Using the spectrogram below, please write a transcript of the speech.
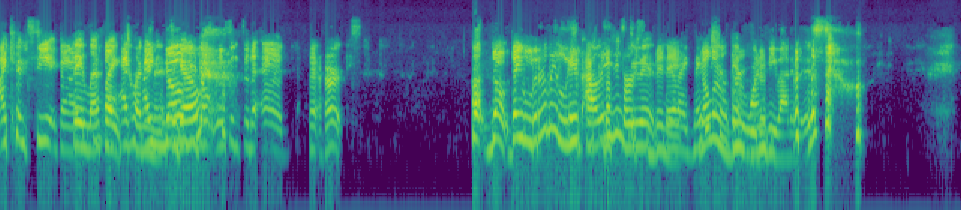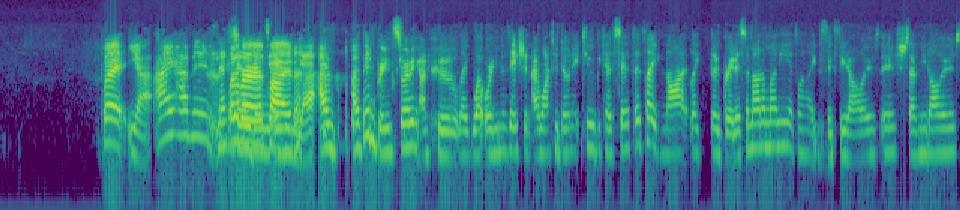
I can see it, guys. They left, like, I, 20 I minutes I know ago. you don't listen to the end. It hurts. But no, they literally They leave after the first minute. They're like, maybe Y'all she'll get one view out of this. But yeah, I haven't necessarily Whatever, donated fine. yet. I've I've been brainstorming on who, like, what organization I want to donate to because since it's like not like the greatest amount of money, it's only like sixty dollars ish, seventy dollars.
